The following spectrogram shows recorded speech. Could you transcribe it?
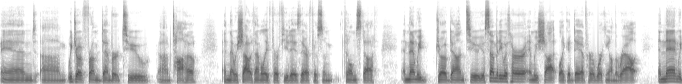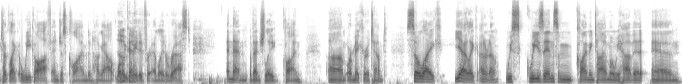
and um, we drove from Denver to um, Tahoe, and then we shot with Emily for a few days there for some film stuff, and then we drove down to Yosemite with her, and we shot like a day of her working on the route, and then we took like a week off and just climbed and hung out while Okay. we waited for Emily to rest, and then eventually climb um, or make her attempt. So like yeah, like I don't know, we squeeze in some climbing time when we have it, and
